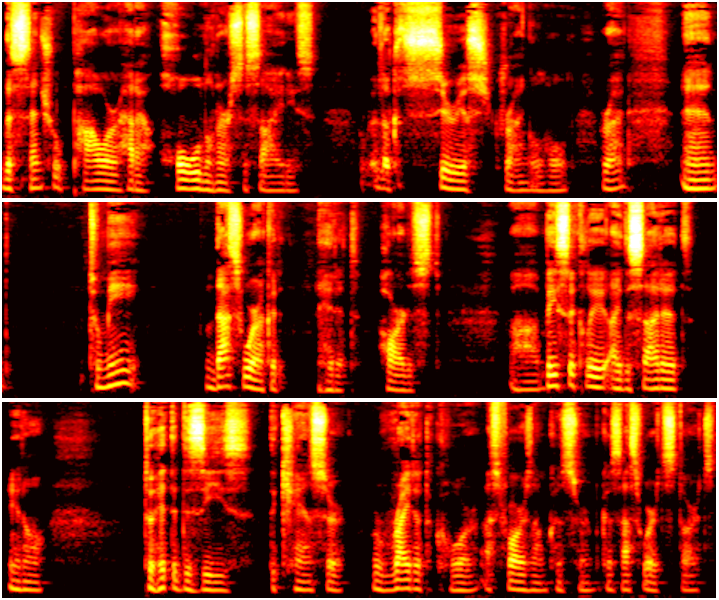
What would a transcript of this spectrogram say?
the central power had a hold on our societies, like a serious stranglehold, right? And to me, that's where I could hit it hardest. Uh, basically, I decided, you know, to hit the disease, the cancer, right at the core, as far as I'm concerned, because that's where it starts.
